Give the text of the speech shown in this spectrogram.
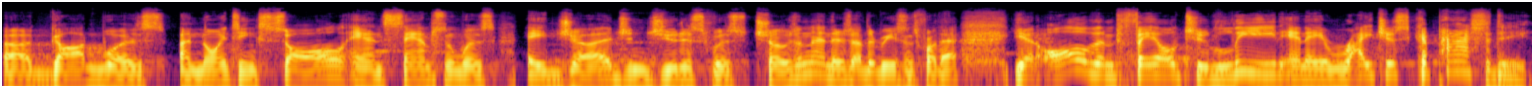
uh, God was anointing Saul and Samson was a judge and Judas was chosen, and there's other reasons for that. Yet all of them failed to lead in a righteous capacity.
